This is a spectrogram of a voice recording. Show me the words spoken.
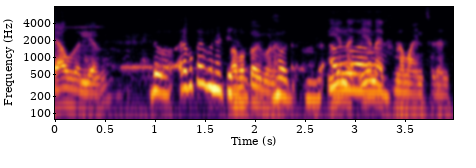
ಯಾವ ಊರಲ್ಲಿ ಅದು? ರಬಕಾಯಿ ಬನಟ್ಟಿ. ಹೌದು ಏನಾಯ್ತು ನಮ್ಮ ಇನ್ಸಿಡೆಂಟ್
